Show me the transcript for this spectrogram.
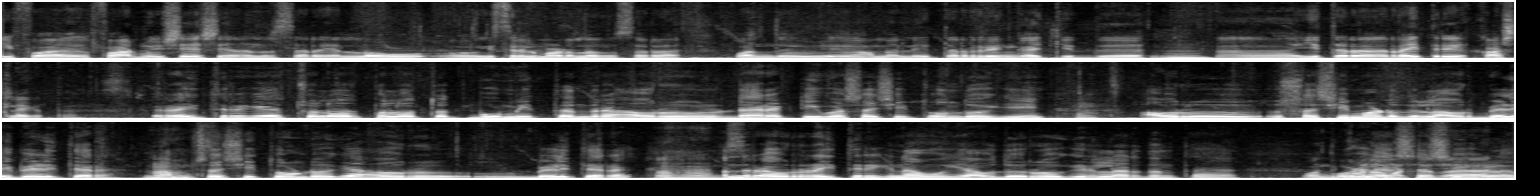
ಈ ಫಾರ್ಮ್ ವಿಶೇಷ ಏನಂದ್ರೆ ಸರ್ ಎಲ್ಲವೂ ಇಸ್ರೇಲ್ ಮಾಡಲ್ಲ ಅದು ಸರ್. ಒಂದು ಆಮೇಲೆ ಈ ಥರ ರಿಂಗ್ ಹಾಕಿದ್ದು ಈ ಥರ ರೈತರಿಗೆ ಕಾಸ್ಟ್ಲಿ ಆಗುತ್ತೆ ರೈತರಿಗೆ ಚಲೋ ಫಲವತ್ತದ ಭೂಮಿ ಇತ್ತಂದ್ರೆ ಅವರು ಡೈರೆಕ್ಟ್ ಇವ ಸಸಿ ತೊಗೊಂಡೋಗಿ ಅವರು ಸಸಿ ಮಾಡೋದಿಲ್ಲ ಅವ್ರು ಬೆಳಿ ಬೆಳಿತಾರೆ. ನಮ್ಮ ಸಸಿ ತೊಗೊಂಡೋಗಿ ಅವರು ಬೆಳಿತಾರೆ. ಅಂದ್ರೆ ಅವ್ರ ರೈತರಿಗೆ ನಾವು ಯಾವುದೂ ರೋಗ ಇರಲಾರ್ದಂತ ಒಂದು ಒಳ್ಳೆ ಸಸಿಗಳು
